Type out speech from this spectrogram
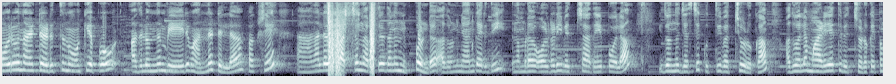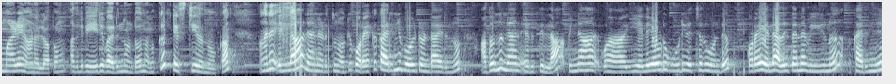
ഓരോന്നായിട്ട് എടുത്ത് നോക്കിയപ്പോൾ അതിലൊന്നും വേര് വന്നിട്ടില്ല. പക്ഷേ നല്ലൊരു പച്ച നിറത്തിൽ തന്നെ നിപ്പുണ്ട്. അതുകൊണ്ട് ഞാൻ കരുതി നമ്മുടെ ഓൾറെഡി വെച്ച അതേപോലെ ഇതൊന്ന് ജസ്റ്റ് കുത്തി വെച്ച് കൊടുക്കാം. അതുപോലെ മഴയത്ത് വെച്ച് കൊടുക്കാം. ഇപ്പം മഴയാണല്ലോ അപ്പം അതിൽ വേര് വരുന്നുണ്ടോ നമുക്ക് ടെസ്റ്റ് ചെയ്ത് നോക്കാം. അങ്ങനെ എല്ലാം ഞാൻ എടുത്തു നോക്കി. കുറേയൊക്കെ കരിഞ്ഞു പോയിട്ടുണ്ടായിരുന്നു. അതൊന്നും ഞാൻ എടുത്തില്ല. പിന്നെ ഈ ഇലയോട് കൂടി വെച്ചതുകൊണ്ട് കുറേ ഇല അതിൽ തന്നെ വീണ് കരിഞ്ഞ്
